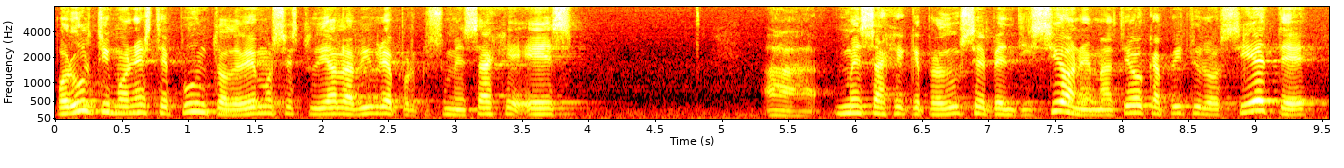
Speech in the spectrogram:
Por último, en este punto debemos estudiar la Biblia porque su mensaje es ah, un mensaje que produce bendición. En Mateo capítulo 7,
